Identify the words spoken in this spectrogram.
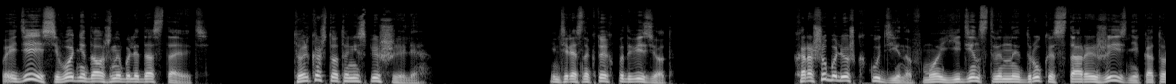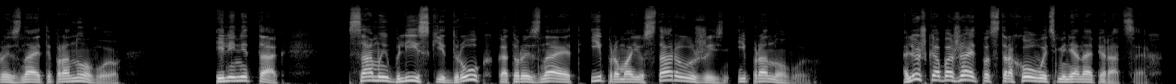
По идее, сегодня должны были доставить. Только что-то не спешили. Интересно, кто их подвезет? Хорошо бы Лешка Кудинов, мой единственный друг из старой жизни, который знает и про новую. Или не так? Самый близкий друг, который знает и про мою старую жизнь, и про новую. Лешка обожает подстраховывать меня на операциях.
